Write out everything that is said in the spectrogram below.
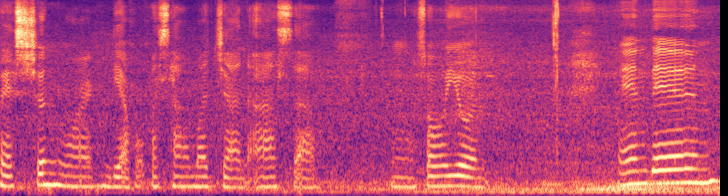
question mark, hindi ako kasama dyan asa. Mm, so, yun. And then,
